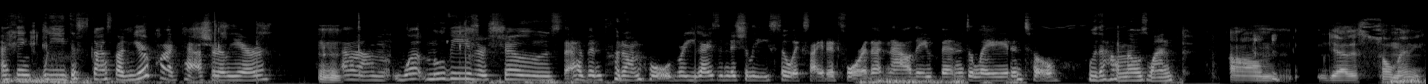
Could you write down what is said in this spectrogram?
I think we discussed on your podcast earlier. Mhm. Um, what movies or shows that have been put on hold were you guys initially so excited for that now they've been delayed until who the hell knows when? Um, yeah, there's so many.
